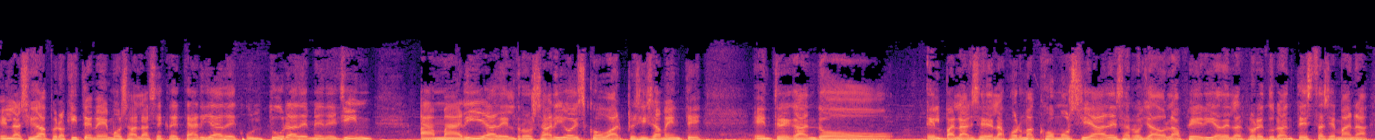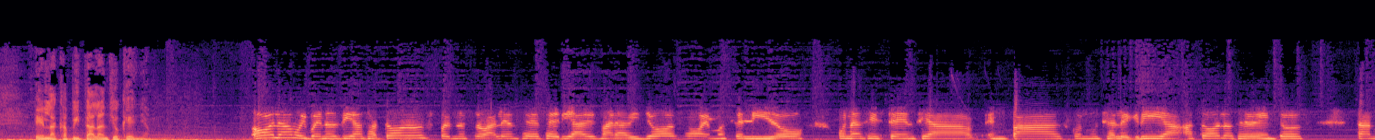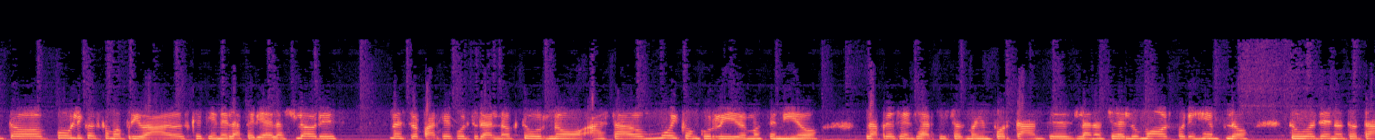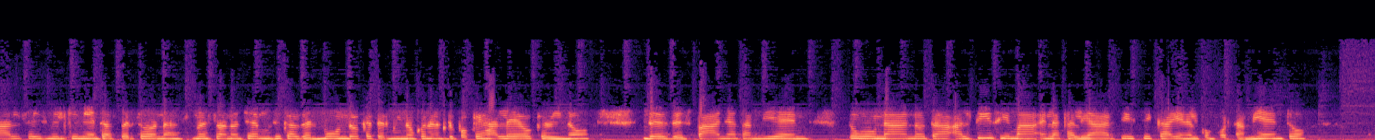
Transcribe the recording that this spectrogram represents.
en la ciudad. Pero aquí tenemos a la secretaria de Cultura de Medellín, a María del Rosario Escobar, precisamente entregando el balance de la forma como se ha desarrollado la Feria de las Flores durante esta semana en la capital antioqueña. Hola, muy buenos días a todos. Pues nuestro balance de feria es maravilloso. Hemos tenido una asistencia en paz, con mucha alegría a todos los eventos, tanto públicos como privados, que tiene la Feria de las Flores. Nuestro parque cultural nocturno ha estado muy concurrido. Hemos tenido la presencia de artistas muy importantes. La Noche del Humor, por ejemplo, tuvo lleno total 6.500 personas. Nuestra Noche de Músicas del Mundo, que terminó con el grupo Quejaleo, que vino desde España también, tuvo una nota altísima en la calidad artística y en el comportamiento.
